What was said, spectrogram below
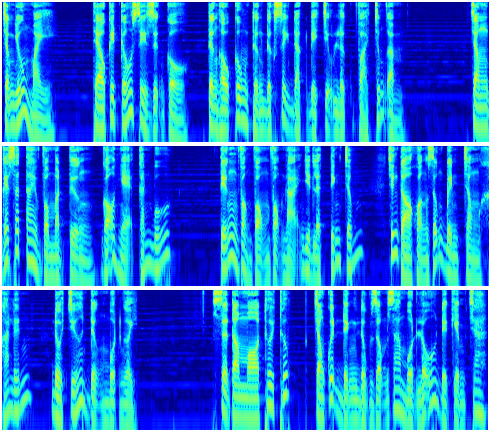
Trong nhú mày, Theo kết cấu xây dựng cổ, Tường hậu cung thường được xây đặc để chịu lực và chống ẩm. Chồng ghé sát tay vào mặt tường, Gõ nhẹ cán búa. Tiếng vòng vọng vọng lại như là tiếng trống Chứng tỏ khoảng rỗng bên trong khá lớn, Đồ chứa đựng một người. Sự tò mò thôi thúc Chồng quyết định đục rộng ra một lỗ để kiểm tra.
